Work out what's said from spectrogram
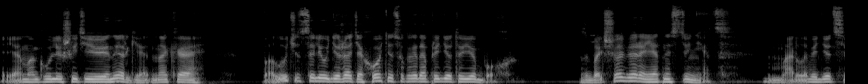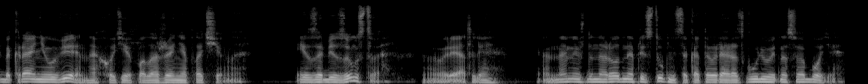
Я могу лишить ее энергии, однако получится ли удержать охотницу, когда придет ее бог? С большой вероятностью нет. Марла ведет себя крайне уверенно, хоть ее положение плачевно. Из-за безумства? Вряд ли. Она международная преступница, которая разгуливает на свободе.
